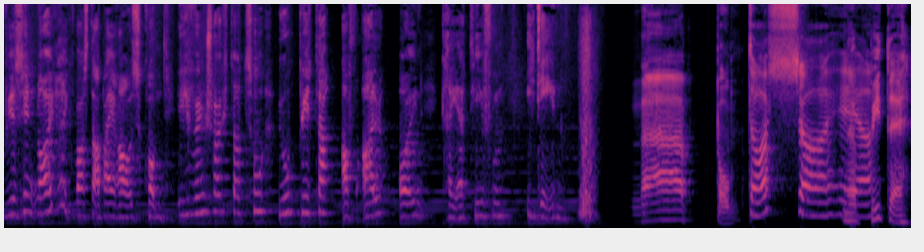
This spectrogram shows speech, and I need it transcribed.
wir sind neugierig, was dabei rauskommt. Ich wünsche euch dazu Jupiter auf all euren kreativen Ideen. Na, bumm. Da schau her. Na bitte,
